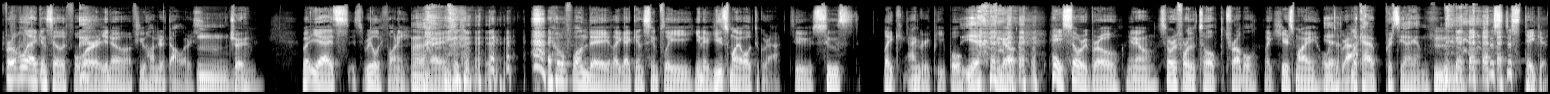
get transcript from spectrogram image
Probably I can sell it for you know a few hundred dollars. mm, true. But yeah, it's it's really funny. Uh. right? I hope one day like I can simply you know use my autograph to soothe like angry people. Yeah. You know, hey, sorry, bro. You know, sorry for the to- trouble. Like, here's my Yeah, autograph. Look how pretty I am. Mm. just, just take it.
